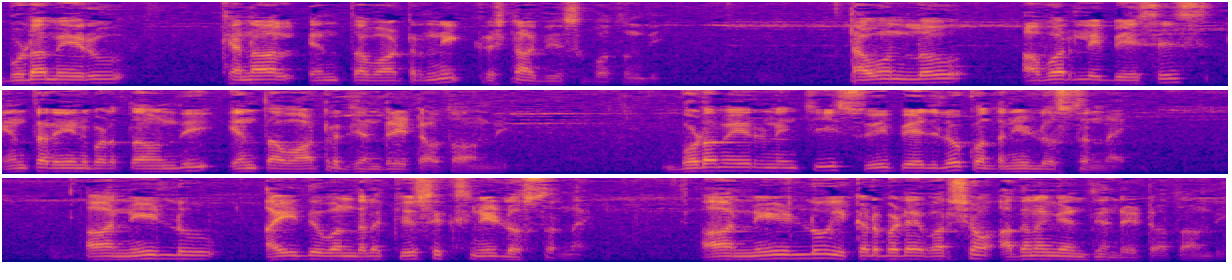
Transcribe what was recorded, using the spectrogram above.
బుడమేరు కెనాల్ ఎంత వాటర్ని కృష్ణా తీసుకుపోతుంది. టౌన్లో అవర్లీ బేసిస్ ఎంత రెయిన్ పడతా ఉంది ఎంత వాటర్ జనరేట్ అవుతా ఉంది. బుడమేరు నుంచి స్వీపేజ్లో కొంత నీళ్ళు వస్తున్నాయి. ఆ నీళ్ళు ఐదు వందల క్యూసెక్స్ నీళ్ళు వస్తున్నాయి. ఆ నీళ్ళు ఇక్కడ పడే వర్షం అదనంగా జనరేట్ అవుతోంది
